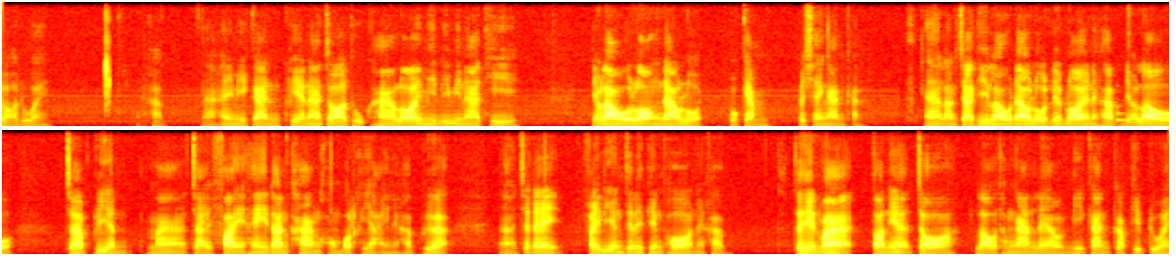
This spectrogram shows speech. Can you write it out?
จอด้วยนะครับนะให้มีการเคลียร์หน้าจอทุก 500 มิลลิวินาที เดี๋ยวเราลองดาวน์โหลดโปรแกรมไปใช้งานกันหลังจากที่เราดาวน์โหลดเรียบร้อยนะครับ เดี๋ยวเราจะเปลี่ยนมาจ่ายไฟให้ด้านข้างของบอร์ดขยายนะครับ เพื่ออจะได้ไฟเลี้ยงจะได้เพียงพอนะครับ จะเห็นว่า ตอนนี้จอเราทำงานแล้วมีการกระพริบด้วย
